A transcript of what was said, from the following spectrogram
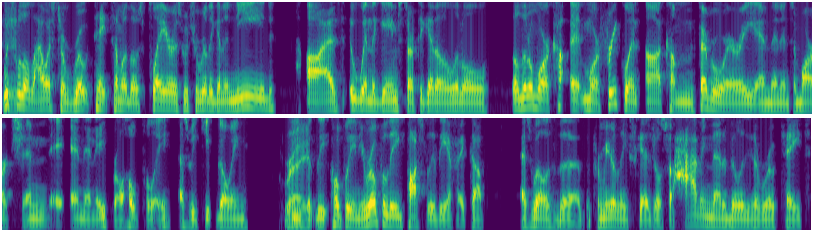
which hmm. will allow us to rotate some of those players, which we're really going to need uh, as when the games start to get a little a little more uh, more frequent uh, come February and then into March and and then April, hopefully, as we keep going right. deep, league, hopefully in Europa League, possibly the FA Cup, as well as the the Premier League schedule. So having that ability to rotate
